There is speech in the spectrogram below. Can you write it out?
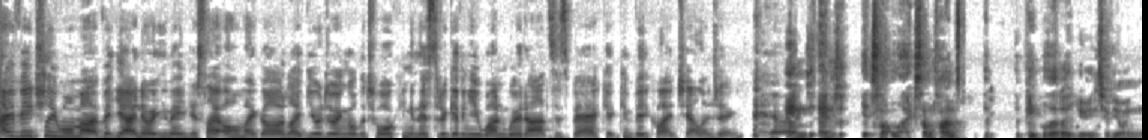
I eventually warm up, but yeah, I know what you mean. Just like, oh my god, like you're doing all the talking and they're sort of giving you one word answers back. It can be quite challenging. yeah, and and it's not like sometimes the, the people that are you're interviewing,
